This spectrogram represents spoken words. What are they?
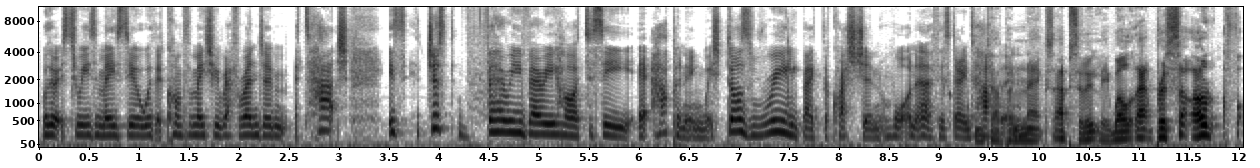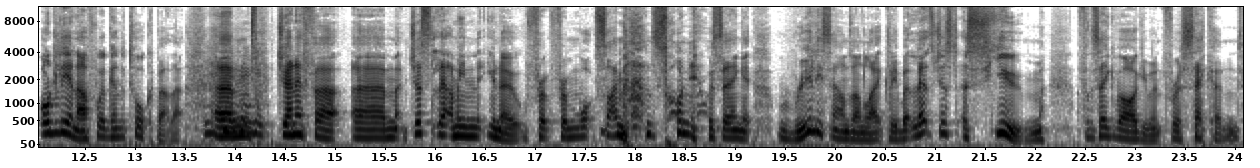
whether it's Theresa May's deal with a confirmatory referendum attached, is just very, very hard to see it happening, which does really beg the question what on earth is going to happen? happen next. Absolutely. Well, that oddly enough, we're going to talk about that. Um, Jennifer, um, just let, I mean, you know, for, from what Simon and Sonia were saying, it really sounds unlikely, but let's just assume for the sake of argument, for a second,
